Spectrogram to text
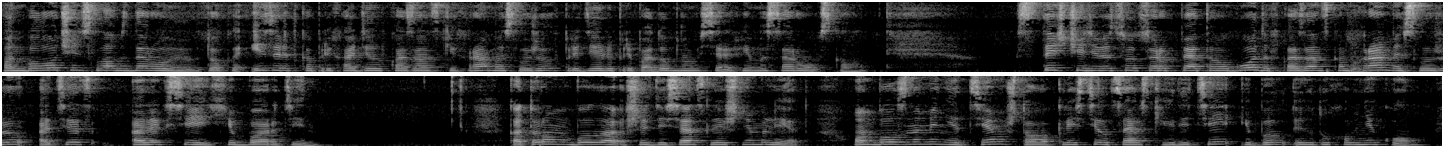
Он был очень слаб здоровью, только изредка приходил в Казанский храм и служил в пределе преподобного Серафима Саровского. С 1945 года в Казанском храме служил отец Алексей Хибардин, которому было 60 с лишним лет. Он был знаменит тем, что крестил царских детей и был их духовником –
